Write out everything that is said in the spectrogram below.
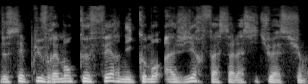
ne sait plus vraiment que faire ni comment agir face à la situation.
